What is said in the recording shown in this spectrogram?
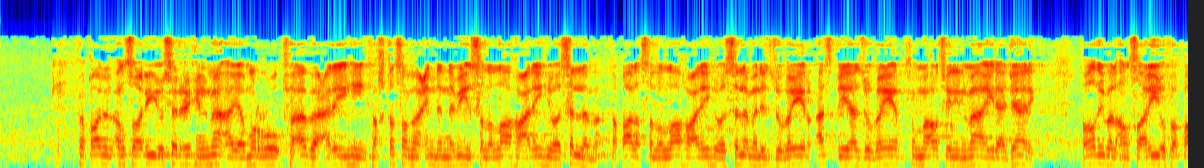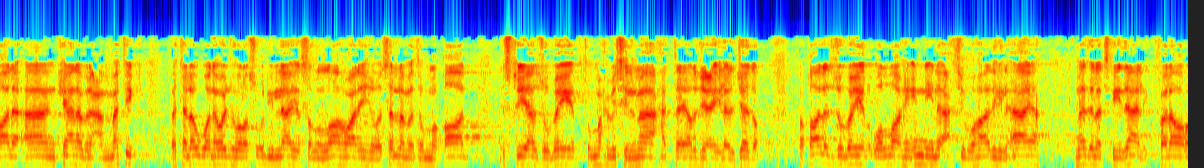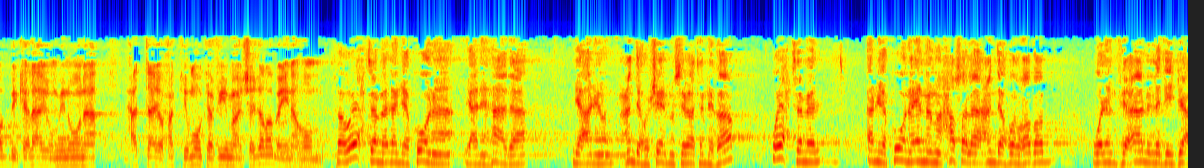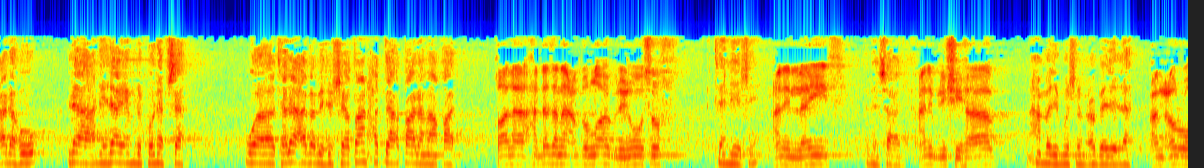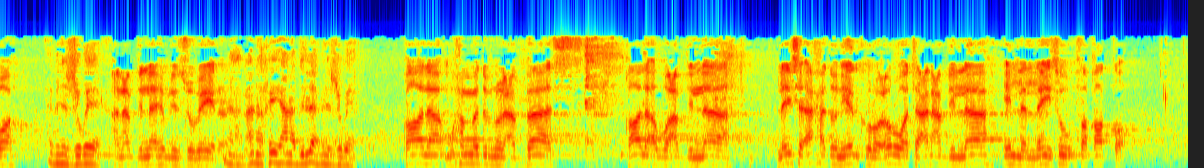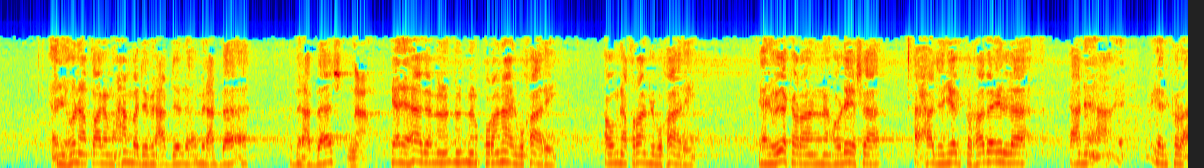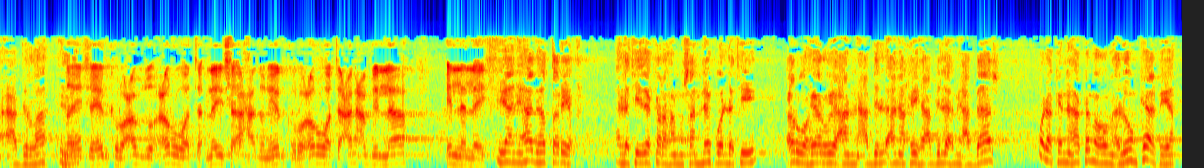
فقال الأنصاري سرح الماء يمر. فأبى عليه فاختصم عند النبي صلى الله عليه وسلم. فقال صلى الله عليه وسلم للزبير أسق يا زبير ثم أرسل الماء إلى جارك. فغضب الأنصاري فقال آن كان ابن عمتك. فتلون وجه رسول الله صلى الله عليه وسلم ثم قال اسق يا زبير ثم احبس الماء حتى يرجع إلى الجدر. فقال الزبير والله إني لأحسب هذه الآية نزلت في ذلك. فلا وربك لا يؤمنون حتى يحكموك فيما شجر بينهم. فهو يحتمل أن يكون يعني هذا يعني عنده شيء من صفات النفاق ويحتمل أن يكون إنما حصل عنده الغضب والانفعال الذي جعله لا يعني لا يملك نفسه وتلاعب به الشيطان حتى قال ما قال. قال حدثنا عبد الله بن يوسف التنيسي عن الليث بن سعد. عن ابن شهاب محمد بن مسلم عبيد الله. عن عروة بن الزبير. عن عبد الله بن الزبير. نعم عن أخيه عن عبد الله بن الزبير. قال محمد بن العباس قال أبو عبد الله ليس أحد يذكر عروة عن عبد الله إلا الليث فقط. يعني هنا قال محمد بن عبد الله بن عباس بن عباس. نعم. يعني هذا من من قرناء البخاري أو من أقران البخاري. يعني وذكر أنه ليس أحد يذكر هذا إلا يعني يذكر عبد الله ليس يذكر عبد عروة ليس أحد يذكر عروة عن عبد الله إلا الليث. يعني هذا الطريق التي ذكرها المصنف والتي عروة يروي عن عبد عن أخيه عبد الله بن عباس ولكنها كما هو معلوم كافية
